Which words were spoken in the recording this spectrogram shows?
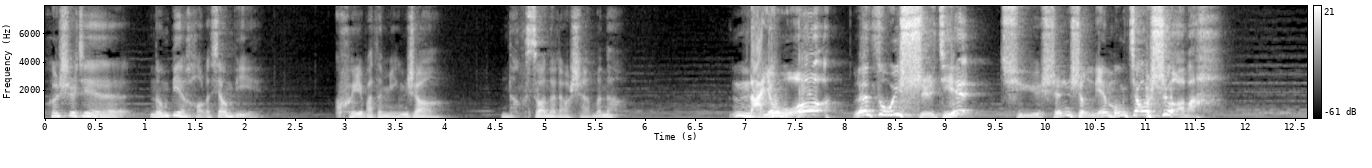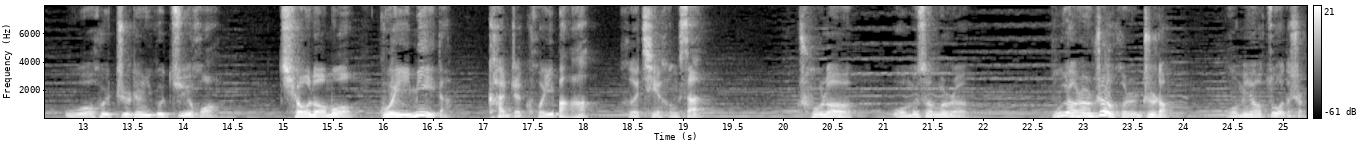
和世界能变好了相比，魁拔的名声能算得了什么呢？那由我来作为使节去与神圣联盟交涉吧。我会制定一个计划。秋落木诡秘的看着魁拔和齐恒三，除了我们三个人，不要让任何人知道我们要做的事儿。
